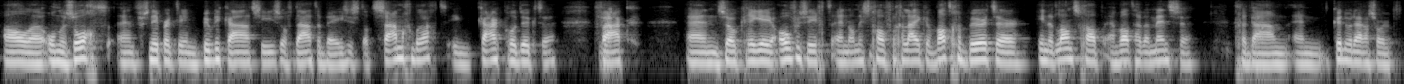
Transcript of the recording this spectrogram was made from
al uh, onderzocht en versnipperd in publicaties of databases, dat samengebracht in kaartproducten, vaak. En zo creëer je overzicht en dan is het gewoon vergelijken wat gebeurt er in het landschap en wat hebben mensen gedaan en kunnen we daar een soort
